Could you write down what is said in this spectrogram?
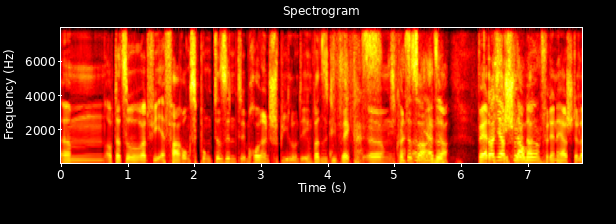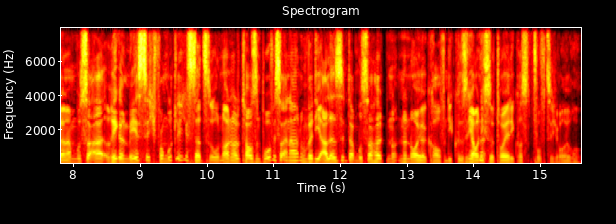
ähm, ob das so was wie Erfahrungspunkte sind im Rollenspiel und irgendwann sind die weg. ähm, ich könnte sein. Also, ja. Wäre dann ich- ja ich schön glaube- dann für den Hersteller. Dann muss er äh, regelmäßig, vermutlich ist das so, 900.000 Profis-Einheiten und wenn die alle sind, dann muss er halt eine neue kaufen. Die sind ja auch nicht so teuer, die kosten 50 Euro.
